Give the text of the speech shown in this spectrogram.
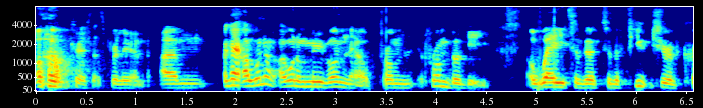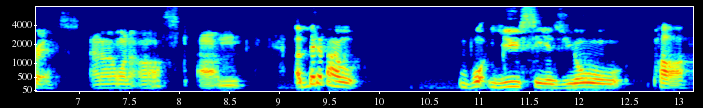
Oh, Chris, that's brilliant. Um, okay, I want to I want to move on now from from Boogi away to the to the future of Chris, and I want to ask um, a bit about what you see as your path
